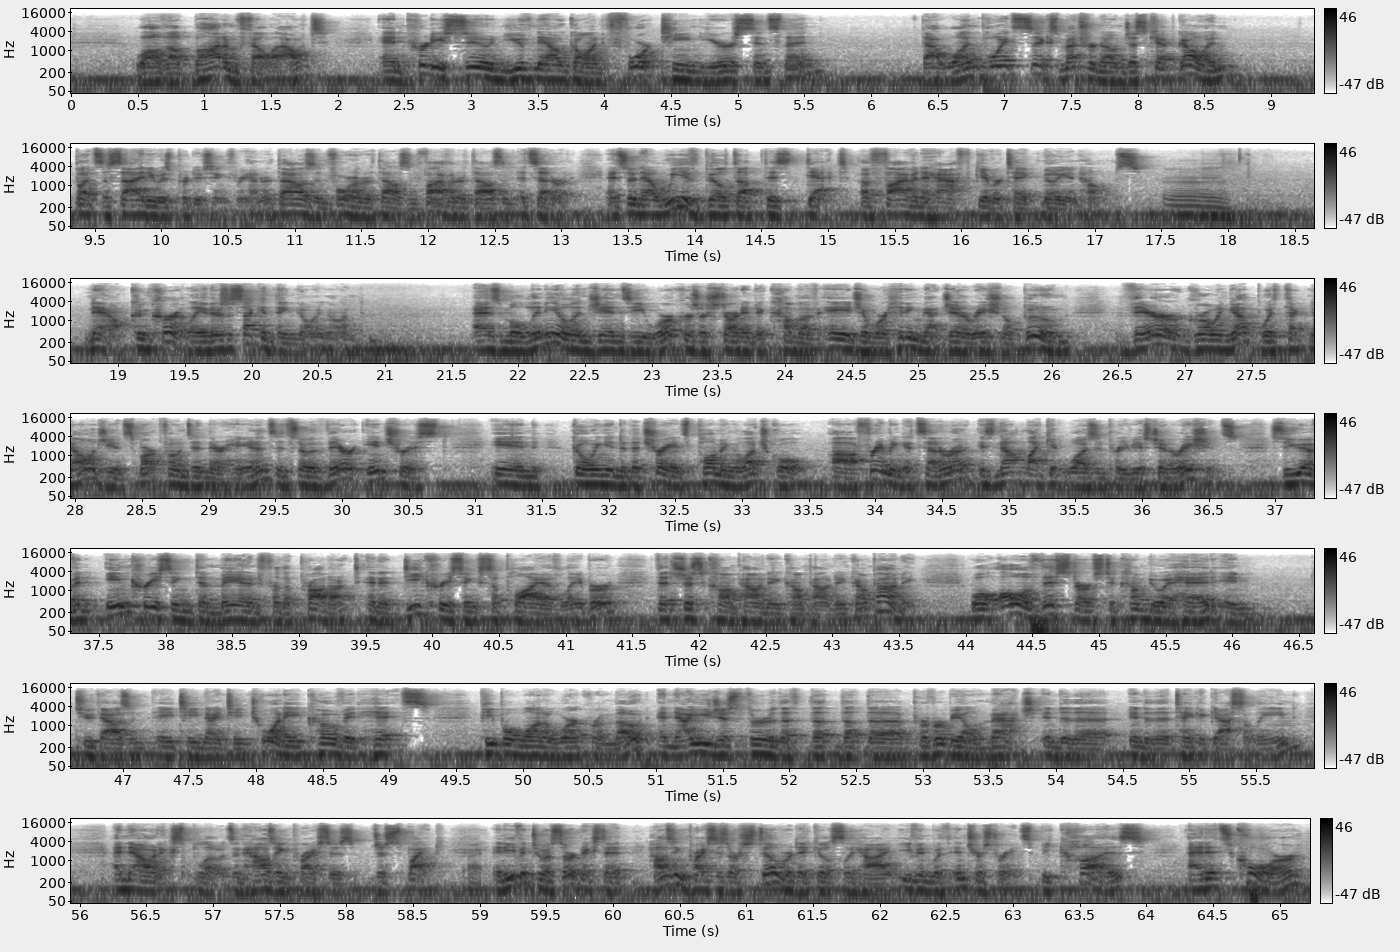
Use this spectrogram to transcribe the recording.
Well, the bottom fell out, and pretty soon you've now gone 14 years since then. That 1.6 metronome just kept going, but society was producing 300,000, 400,000, 500,000, etc. And so now we have built up this debt of five and a half, give or take, million homes. Mm. Now, concurrently, there's a second thing going on as millennial and Gen Z workers are starting to come of age and we're hitting that generational boom, they're growing up with technology and smartphones in their hands. And so their interest in going into the trades, plumbing, electrical, uh, framing, etc., is not like it was in previous generations. So you have an increasing demand for the product and a decreasing supply of labor that's just compounding, compounding, compounding. Well, all of this starts to come to a head in 2018, 19, 20. COVID hits people want to work remote and now you just threw the, the, the, the, proverbial match into the into the tank of gasoline and now it explodes and housing prices just spike right. and even to a certain extent housing prices are still ridiculously high even with interest rates because at its core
